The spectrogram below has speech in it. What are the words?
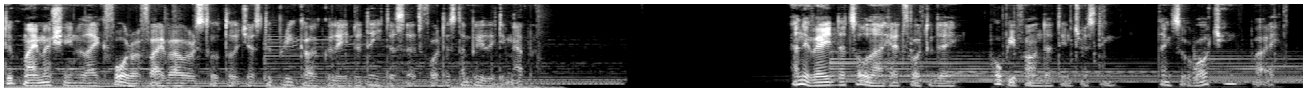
Took my machine like 4 or 5 hours total just to pre-calculate the dataset for the stability map. Anyway, that's all I had for today. Hope you found that interesting. Thanks for watching, bye.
